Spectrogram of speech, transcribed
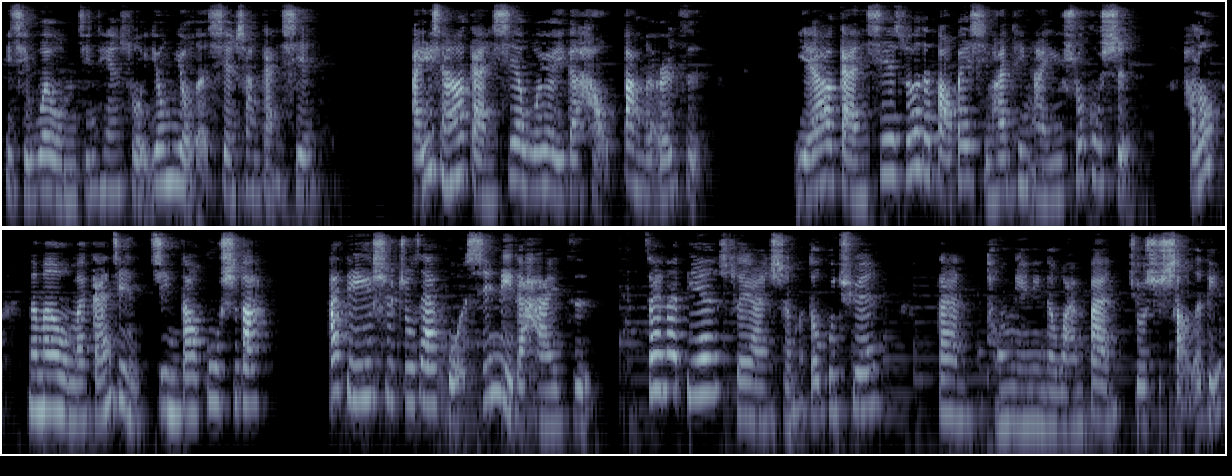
一起为我们今天所拥有的献上感谢。阿姨想要感谢我有一个好棒的儿子，也要感谢所有的宝贝喜欢听阿姨说故事。好喽。那么我们赶紧进到故事吧。阿迪是住在火星里的孩子，在那边虽然什么都不缺，但同年龄的玩伴就是少了点。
